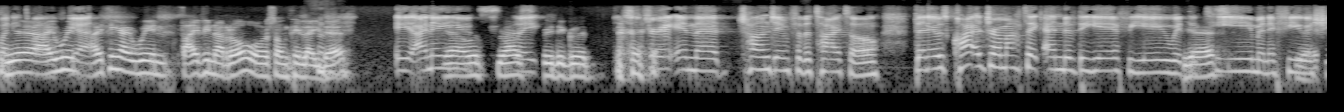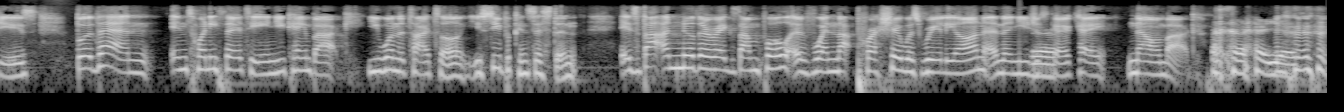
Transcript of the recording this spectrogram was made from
Yeah, I win. Yeah. I think I win five in a row or something like that. I know yeah, you. Was, that's like, pretty good. straight in there challenging for the title. Then it was quite a dramatic end of the year for you with yes. the team and a few yes. issues. But then in 2013, you came back, you won the title, you're super consistent. Is that another example of when that pressure was really on, and then you just yeah. go, okay, now I'm back? yes.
